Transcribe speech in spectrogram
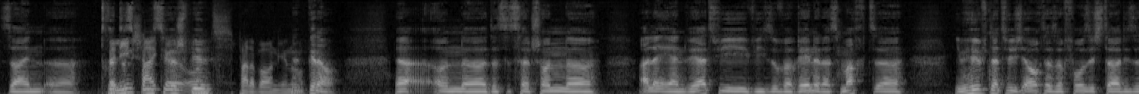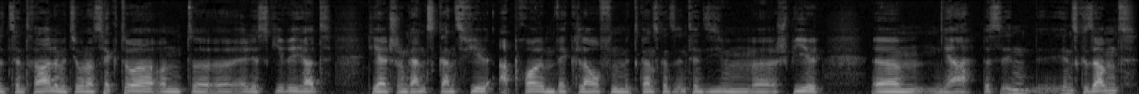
sein äh, drittes Bundesligaspiel. und Paderborn, genau. Genau. Ja, und äh, das ist halt schon äh, aller Ehren wert, wie, wie souverän er das macht. Äh, ihm hilft natürlich auch, dass er vor sich da diese Zentrale mit Jonas Hector und äh, Elias Giri hat, die halt schon ganz, ganz viel abräumen, weglaufen mit ganz, ganz intensivem äh, Spiel. Ähm, ja, das in, insgesamt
